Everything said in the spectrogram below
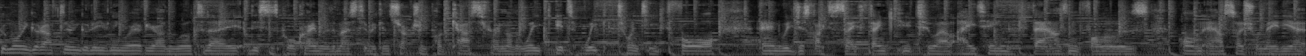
Good morning, good afternoon, good evening, wherever you are in the world today. This is Paul Kremer of the Mass Timber Construction Podcast for another week. It's week 24, and we'd just like to say thank you to our 18,000 followers on our social media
